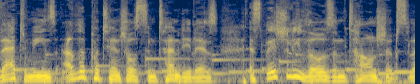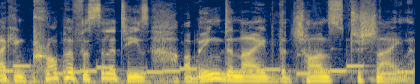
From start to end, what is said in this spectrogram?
that means other potential Simtandiles, especially those in townships lacking proper facilities, are being denied the chance to shine.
